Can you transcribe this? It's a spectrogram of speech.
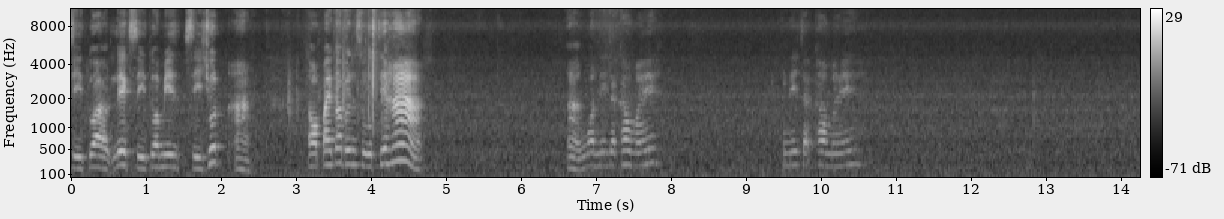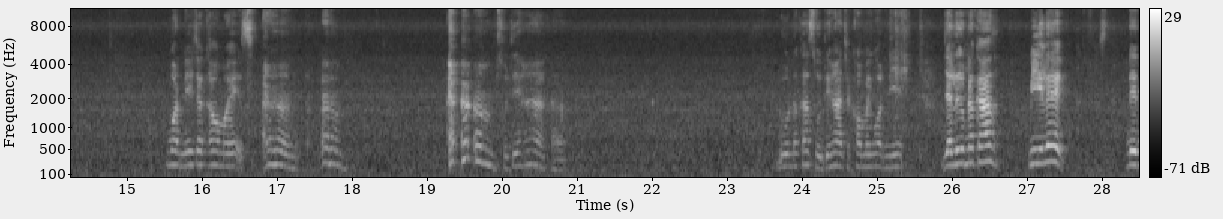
สี่ตัวเลขสี่ตัวมีสี่ชุด อ่าต่อไปก็เป็นสูตรที่ห้าอ่างวดนี้จะเข้าไหมวันนี้จะเข้าไหม วดนี้จะเข้าไหมสูตรที่ห้าค่ะ ดูนะคะ สูตรที่ห้าจะเข้าไหมงวดนี้ อย่าลืมนะคะ มีเลขเด่น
